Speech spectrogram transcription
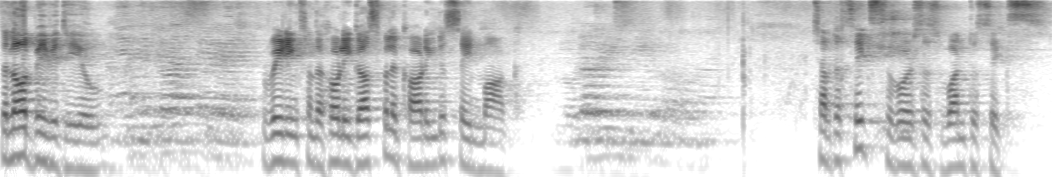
The Lord be with you. Reading from the Holy Gospel according to St. Mark. Chapter 6, verses 1 to 6.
